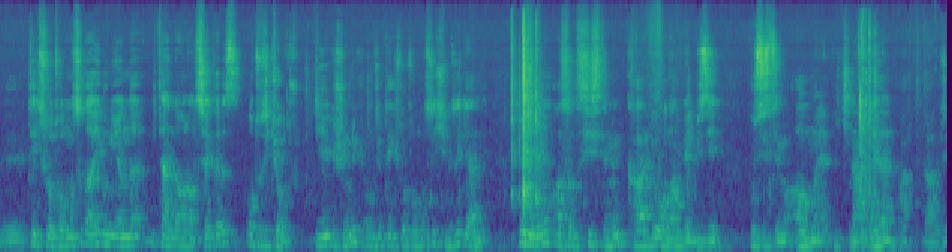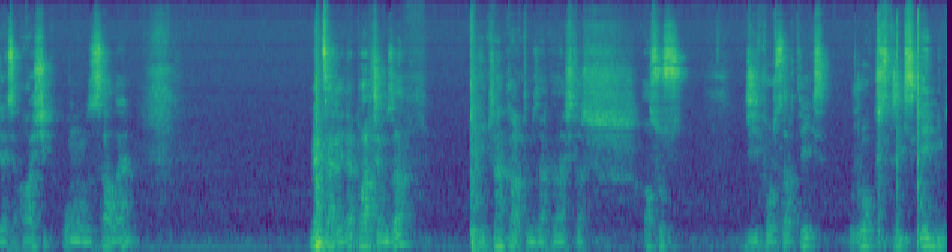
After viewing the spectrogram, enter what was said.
e, tek slot olması daha iyi. Bunun yanında bir tane daha 16 çakarız. 32 olur diye düşündük. Onun için tek slot olması işimize geldi. Ve bunun asıl sistemin kalbi olan ve bizi bu sistemi almaya ikna eden, hatta tabiri caizse aşık olmamızı sağlayan materyale, parçamıza ekran kartımız arkadaşlar. Asus GeForce RTX ROG Strix Gaming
